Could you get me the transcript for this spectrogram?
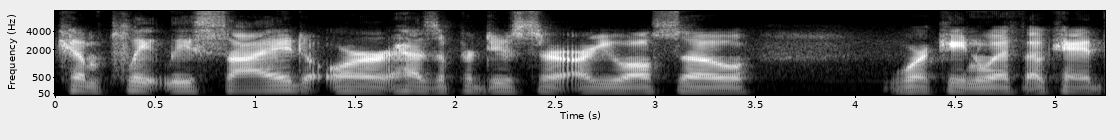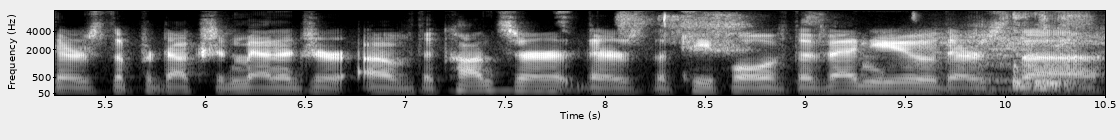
completely side, or as a producer, are you also working with okay there's the production manager of the concert there's the people of the venue there's the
